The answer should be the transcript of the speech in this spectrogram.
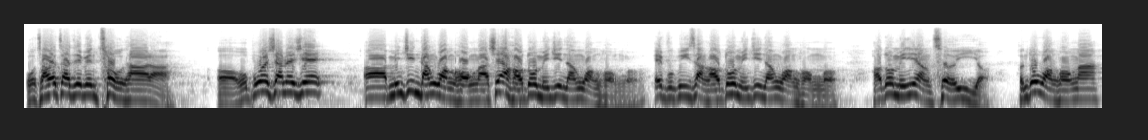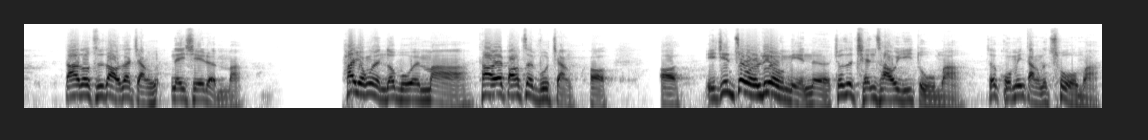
我才会在这边凑他啦。哦，我不会像那些啊，民进党网红啊，现在好多民进党网红哦，FB 上好多民进党网红哦，好多民进党侧翼哦，很多网红啊，大家都知道我在讲那些人嘛。他永远都不会骂，他会帮政府讲哦哦，已经做了六年了，就是前朝遗毒嘛。这国民党的错嘛？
